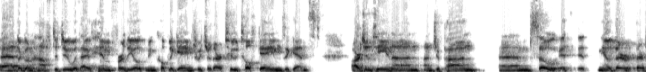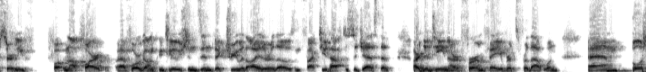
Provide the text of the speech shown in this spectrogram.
Uh, they're going to have to do without him for the opening couple of games, which are their two tough games against Argentina and, and Japan. Um, so it, it, you know, they're they're certainly not far uh, foregone conclusions in victory with either of those. In fact, you'd have to suggest that Argentina are firm favourites for that one. Um, but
